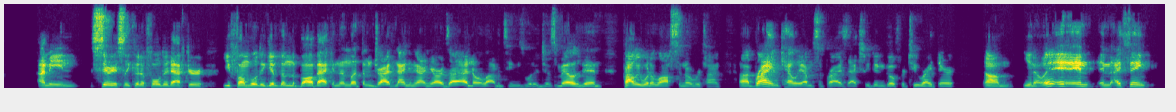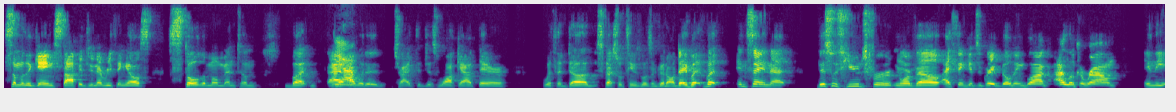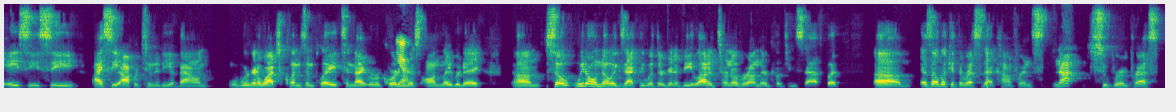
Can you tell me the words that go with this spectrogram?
I mean, seriously could have folded after you fumble to give them the ball back and then let them drive 99 yards. I, I know a lot of teams would have just mailed it in, probably would have lost in overtime. Uh, Brian Kelly, I'm surprised actually didn't go for two right there. Um, you know, and, and and I think some of the game stoppage and everything else stole the momentum. But I, yeah. I would have tried to just walk out there with a dub. Special teams wasn't good all day. But but in saying that, this was huge for Norvell. I think it's a great building block. I look around in the ACC, I see opportunity abound. We're going to watch Clemson play tonight. We're recording yeah. this on Labor Day. Um, so we don't know exactly what they're going to be. A lot of turnover on their coaching staff. But um, as I look at the rest of that conference, not super impressed.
